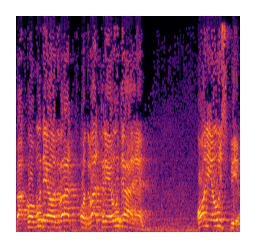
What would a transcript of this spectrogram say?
فako bude od, vrat, od vatre udaljen on je uspio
